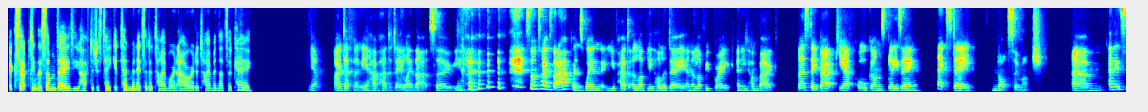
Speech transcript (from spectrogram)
accepting that some days you have to just take it 10 minutes at a time or an hour at a time, and that's okay. Yeah, I definitely have had a day like that. So, you know, sometimes that happens when you've had a lovely holiday and a lovely break and you come back first day back yeah all guns blazing. Next day not so much. Um and it's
